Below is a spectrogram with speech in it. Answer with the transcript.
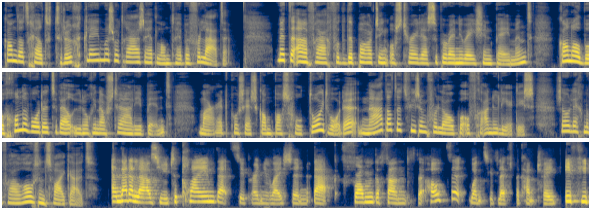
kan dat geld terugclaimen zodra ze het land hebben verlaten. Met de aanvraag voor de Departing Australia Superannuation Payment kan al begonnen worden terwijl u nog in Australië bent, maar het proces kan pas voltooid worden nadat het visum verlopen of geannuleerd is. Zo legt mevrouw Rosenzweig uit. And that allows you to claim that superannuation back from the fund that holds it once you've left the country. If you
